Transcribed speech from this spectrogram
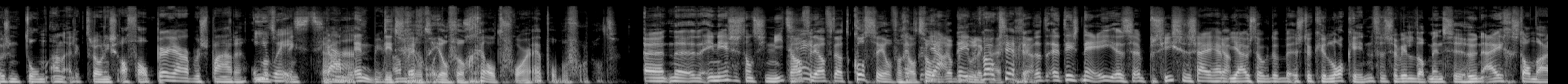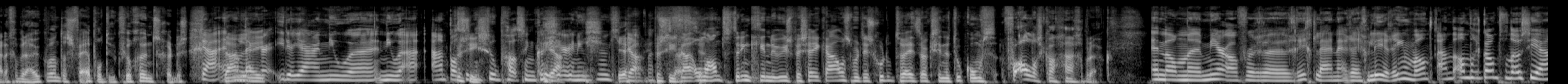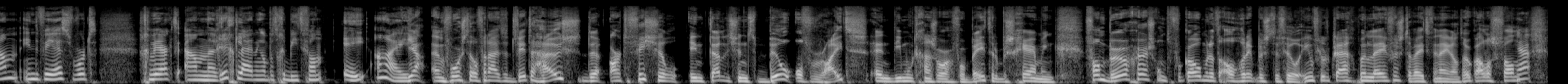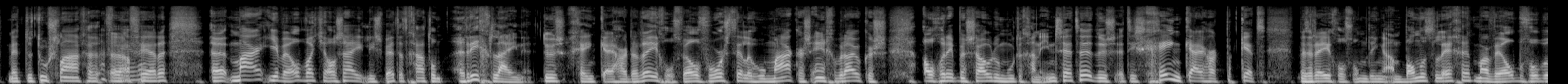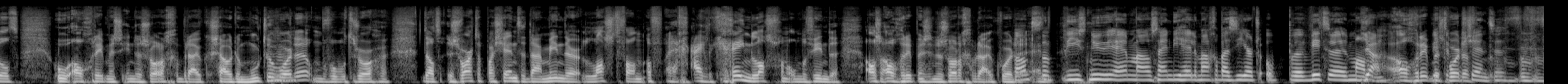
11.000 ton aan elektronisch afval per jaar besparen. Omdat e ja. En dit scheelt heel veel geld voor Apple bijvoorbeeld. Uh, in eerste instantie niet. Nou, nee. dat kost heel veel geld. Sorry, ja, dat nee, bedoel dat ik. Wou ik zeggen. Ja. Dat, het is, nee, het is, precies. Zij hebben ja. juist ook een stukje lock-in. Ze willen dat mensen hun eigen standaarden gebruiken. Want dat is voor Apple natuurlijk veel gunstiger. Dus ja, en daarmee... dan lekker ieder jaar een nieuwe, nieuwe aanpassing, precies. toepassing. Kan je weer een nieuw Ja, precies. Nou, onderhand drink ik in de USB-C-kabels. Maar het is goed om te weten dat ik ze in de toekomst voor alles kan gaan gebruiken. En dan uh, meer over uh, richtlijnen en regulering. Want aan de andere kant van de oceaan, in de VS, wordt gewerkt aan richtlijnen op het gebied van AI. Ja, een voorstel vanuit het Witte Huis, de Artificial Intelligence Bill of Rights. En die moet gaan zorgen voor betere bescherming van burgers. Om te voorkomen dat algoritmes te veel invloed krijgen op hun levens. Daar weten we in Nederland ook alles van. Ja. Met de toeslagenaffaire. Uh, maar jawel, wat je al zei, Lisbeth, het gaat om richtlijnen. Dus geen keiharde regels. Wel voorstellen hoe makers en gebruikers algoritmes zouden moeten gaan inzetten. Dus het is geen keihard pakket met regels om dingen aan banden te leggen. Maar wel bijvoorbeeld hoe algoritmes in de zorg gebruikt zouden moeten worden. Om bijvoorbeeld te zorgen dat zwarte patiënten daar minder last van, of eigenlijk geen last van ondervinden. als algoritmes in de zorg gebruikt worden. Want dat, die is nu helemaal, zijn die helemaal gebaseerd op uh, witte mannen? Ja, algoritmes worden,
